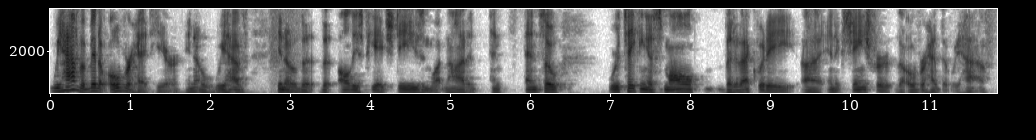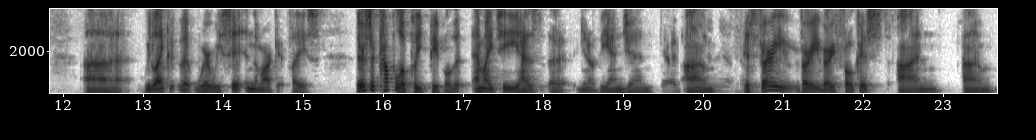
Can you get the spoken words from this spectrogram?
we have a bit of overhead here. You know we have you know the, the all these phds and whatnot and and and so we're taking a small bit of equity uh, in exchange for the overhead that we have uh, we like that where we sit in the marketplace. There's a couple of people that MIT has, uh, you know, the engine. Yeah, um, yeah. It's very, very, very focused on um,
